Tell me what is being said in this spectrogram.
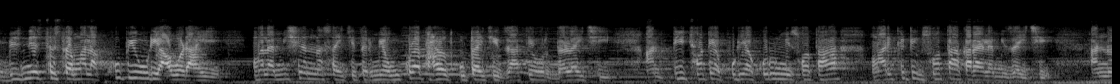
बिझनेस तसं मला खूप एवढी आवड आहे. मला मिशन नसायची तर मी उकळात हळद कुटायची जात्यावर दळायची. आणि ती छोट्या पुढ्या करून मी स्वतः मार्केटिंग स्वतः करायला मी जायची. आणि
